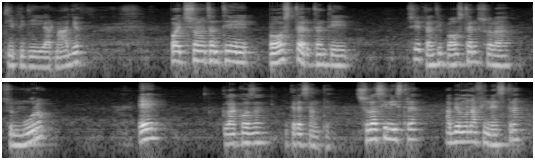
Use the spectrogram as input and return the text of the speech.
tipi di armadio. Poi ci sono tanti poster, tanti, sì, tanti poster sulla, sul muro. E la cosa interessante, sulla sinistra abbiamo una finestra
